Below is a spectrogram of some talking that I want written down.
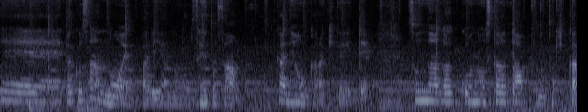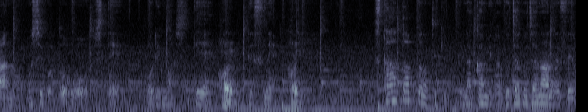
でたくさんのやっぱりあの生徒さんが日本から来ていてそんな学校のスタートアップの時からのお仕事をしておりましてはい。ですね。はい。スタートアップの時って中身がぐちゃぐちゃなんですよ。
